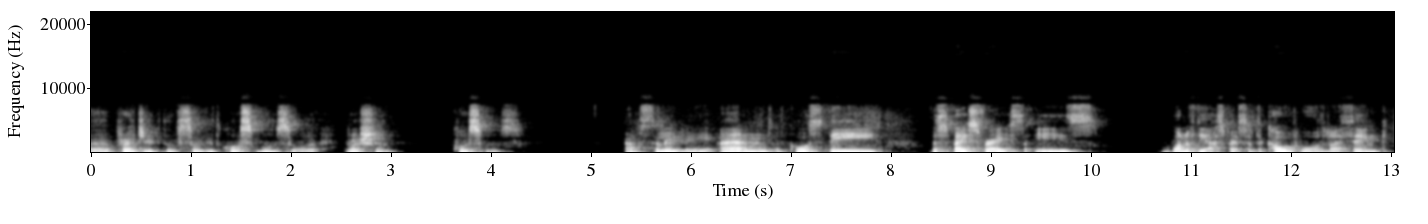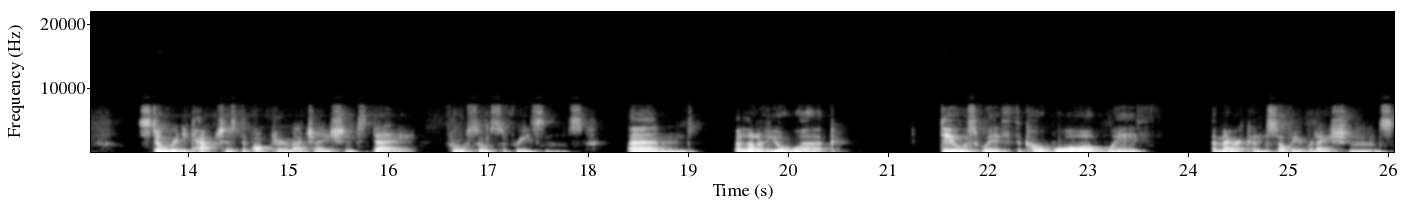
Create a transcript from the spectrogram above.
uh, project of Soviet cosmos or Russian cosmos. Absolutely, and of course the the space race is one of the aspects of the Cold War that I think still really captures the popular imagination today for all sorts of reasons. And a lot of your work deals with the Cold War, with American Soviet relations,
